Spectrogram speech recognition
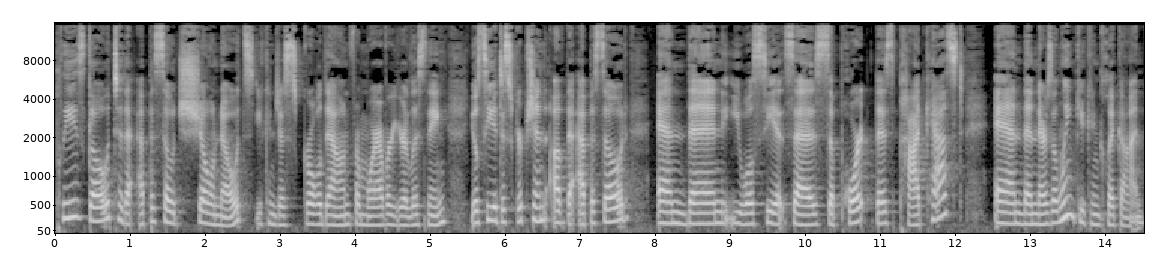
please go to the episode show notes. You can just scroll down from wherever you're listening. You'll see a description of the episode and then you will see it says support this podcast. And then there's a link you can click on.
